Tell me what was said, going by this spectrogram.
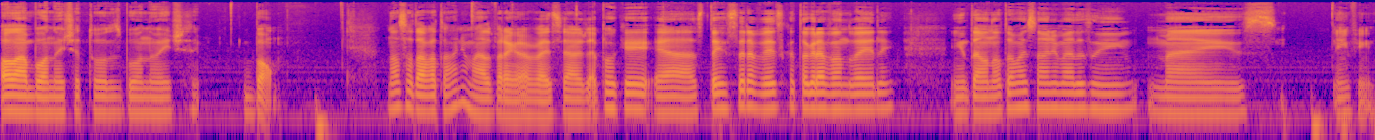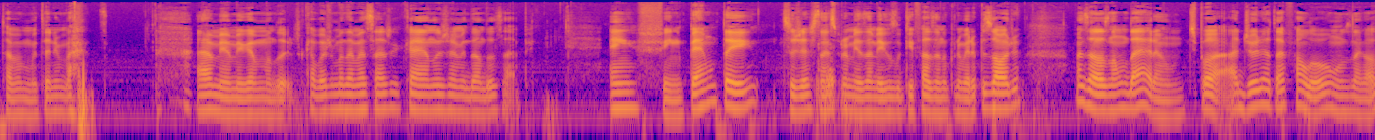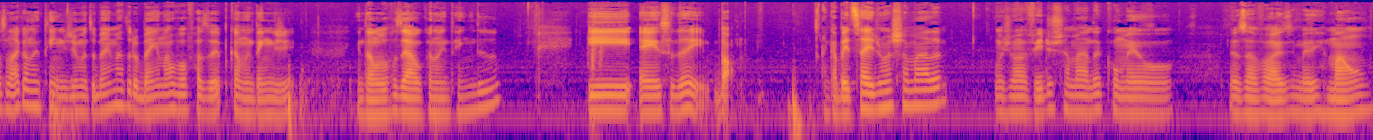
Olá, boa noite a todos, boa noite. Bom, nossa, eu tava tão animado para gravar esse áudio. É porque é a terceira vez que eu tô gravando ele. Então não tô mais tão animado assim. Mas. Enfim, tava muito animado. A minha amiga mandou, acabou de mandar mensagem que caiu já me dando o zap. Enfim, perguntei sugestões para minhas amigas do que fazer no primeiro episódio. Mas elas não deram. Tipo, a Julia até falou uns negócios lá que eu não entendi muito bem, mas tudo bem, não vou fazer porque eu não entendi. Então não vou fazer algo que eu não entendo. E é isso daí. Bom, acabei de sair de uma chamada, de uma videochamada com meu, meus avós e meu irmão.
